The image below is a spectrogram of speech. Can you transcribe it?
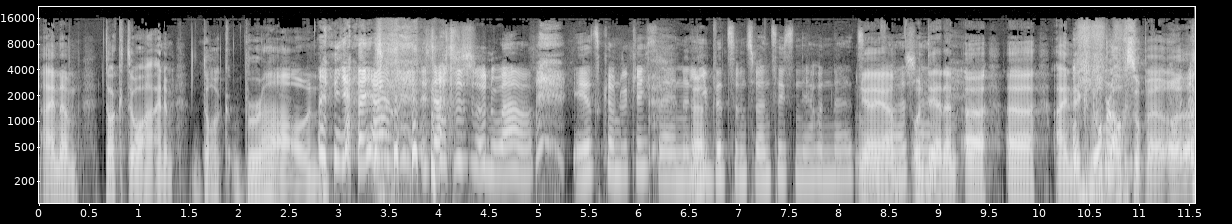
einem Doktor, einem Doc Brown. ja, ja, ich dachte schon, wow, jetzt kommt wirklich seine. Liebe zum 20. Jahrhundert. zum Ja, ja. Vorschein. Und der dann, äh, äh, eine Knoblauchsuppe. Oh.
